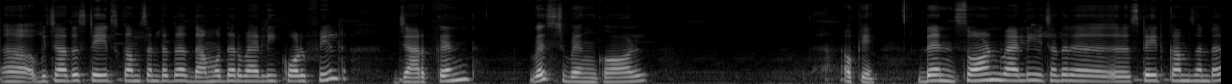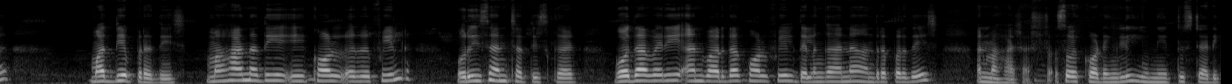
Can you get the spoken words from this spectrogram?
uh, which are the states comes under the Damodar Valley coal field? Jharkhand, West Bengal, okay then Son Valley which other uh, state comes under Madhya Pradesh Mahanadi uh, field Orissa and Chhattisgarh Godavari and Wardha coal field Telangana Andhra Pradesh and Maharashtra. So accordingly you need to study.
